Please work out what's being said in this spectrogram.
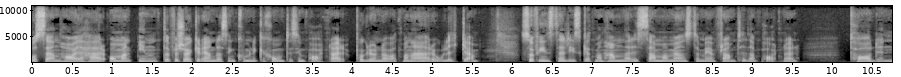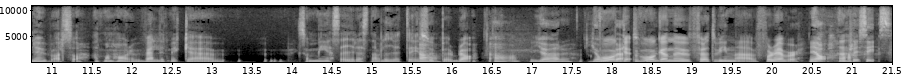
Och sen har jag här, om man inte försöker ändra sin kommunikation till sin partner på grund av att man är olika, så finns det en risk att man hamnar i samma mönster med en framtida partner. Ta det nu alltså, att man har väldigt mycket liksom med sig resten av livet. Det är ja. superbra. Ja, gör jobbet. Våga, våga nu för att vinna forever. Ja, precis.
